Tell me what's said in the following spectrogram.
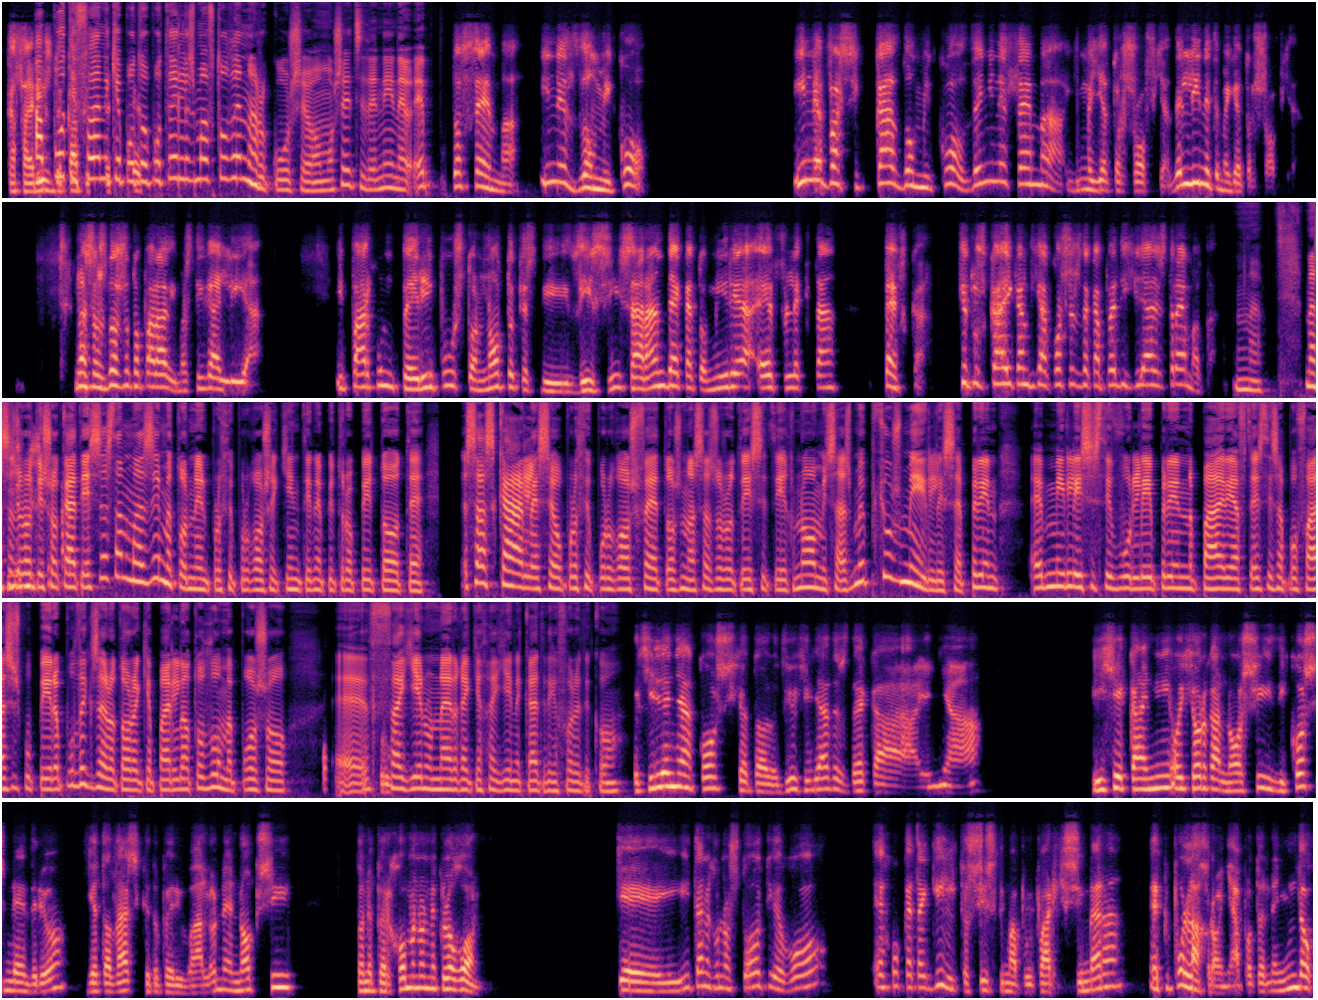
καθαρίζονται. Από ό,τι φάνηκε από το αποτέλεσμα αυτό δεν αρκούσε όμως, έτσι δεν είναι. Ε... Το θέμα είναι δομικό. Είναι βασικά δομικό. Δεν είναι θέμα με γιατροσόφια. Δεν λύνεται με γιατροσόφια. Να σας δώσω το παράδειγμα. Στη Γαλλία υπάρχουν περίπου στο νότο και στη δύση 40 εκατομμύρια έφλεκτα πεύκα και τους κάηκαν 215.000 τρέματα. Ναι. Να σας ρωτήσω κάτι. Εσείς ήσασταν μαζί με τον νυν Πρωθυπουργό σε εκείνη την επιτροπή τότε; Σας κάλεσε ο Πρωθυπουργός φέτος να σας ρωτήσει τη γνώμη σας. Με ποιους μίλησε πριν ε, μιλήσει στη Βουλή, πριν πάρει αυτές τις αποφάσεις που πήρε, που δεν ξέρω τώρα και πάλι να το δούμε πόσο ε, θα γίνουν έργα και θα γίνει κάτι διαφορετικό. Το 1900, το 2019 είχε κάνει, όχι οργανώσει, ειδικό συνέδριο για τα δάση και το περιβάλλον εν ώψη των επερχόμενων εκλογών. Και ήταν γνωστό ότι εγώ έχω καταγγείλει το σύστημα που υπάρχει σήμερα επί πολλά χρόνια. Από το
